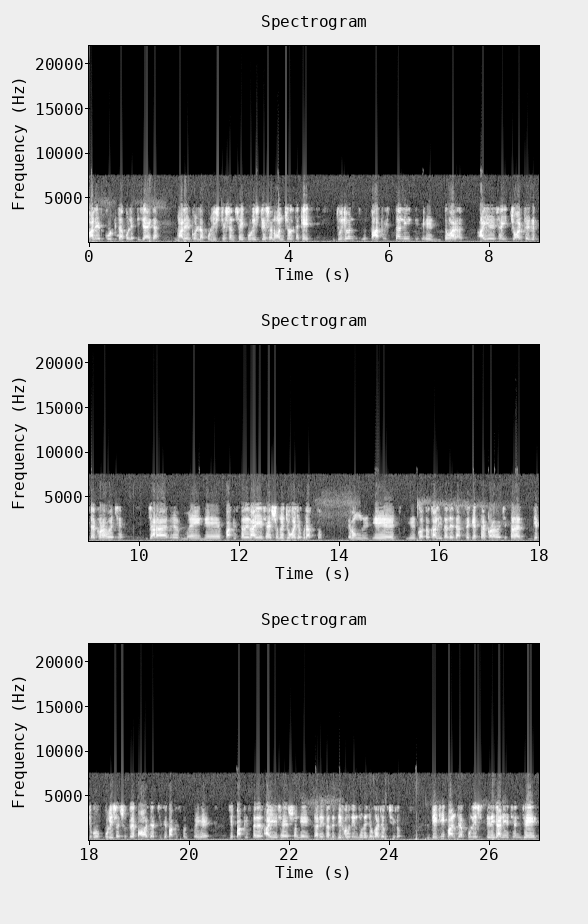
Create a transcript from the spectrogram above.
মালের কোটটা বলে একটি জায়গা মালের কোল্লা পুলিশ স্টেশন। সেই পুলিশ স্টেশন অঞ্চল থেকে দুজন পাকিস্তানি তোমার আইএসআই চরকে গ্রেপ্তার করা হয়েছে, যারা পাকিস্তানের আইএসআই এর সঙ্গে যোগাযোগ রাখতো। এবং গতকালই তাদের রাত্রে গ্রেপ্তার করা হয়েছে। তারা যেটুকু পুলিশের সূত্রে পাওয়া যাচ্ছে যে পাকিস্তান যে পাকিস্তানের আইএসআই এর সঙ্গে মানে তাদের দীর্ঘদিন ধরে যোগাযোগ ছিল। ডিজি পাঞ্জাব পুলিশ তিনি জানিয়েছেন যে,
